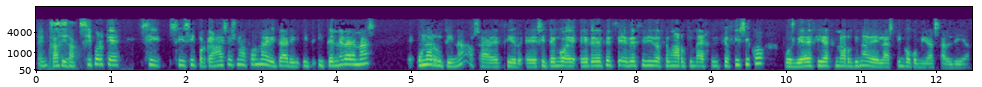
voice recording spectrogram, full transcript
en casa. Sí, porque sí, sí, sí, porque además es una forma de evitar y, tener además una rutina, o sea, decir, eh, si tengo he, he decidido hacer una rutina de ejercicio físico, pues voy a decidir hacer una rutina de las cinco comidas al día.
